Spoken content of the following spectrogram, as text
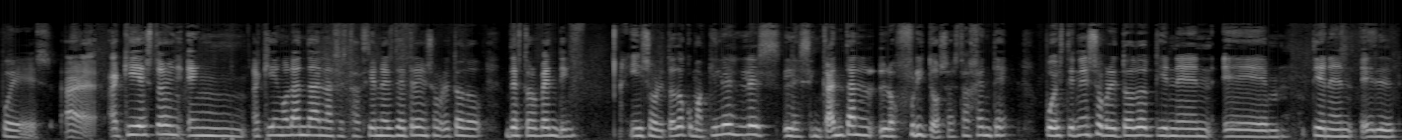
pues aquí esto en, en, aquí en Holanda, en las estaciones de tren, sobre todo, de estos vending, y sobre todo como aquí les, les, les encantan los fritos a esta gente, pues tienen sobre todo, tienen, eh, tienen el,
